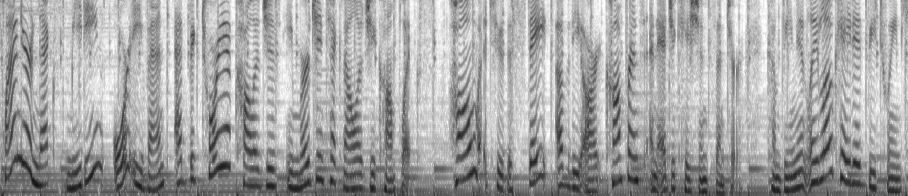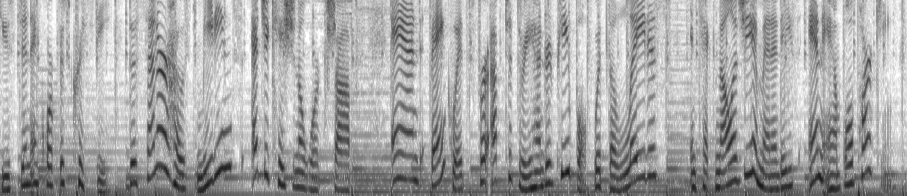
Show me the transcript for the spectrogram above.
Plan your next meeting or event at Victoria College's Emerging Technology Complex, home to the state of the art Conference and Education Center, conveniently located between Houston and Corpus Christi. The center hosts meetings, educational workshops, and banquets for up to 300 people with the latest in technology amenities and ample parking.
